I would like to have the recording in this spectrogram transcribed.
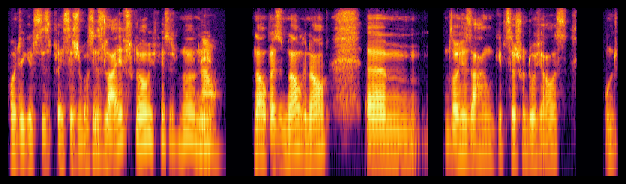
heute gibt es dieses PlayStation, was ist Live, glaube ich, PlayStation, ne? Nee. Genau. Genau, PlayStation Now, genau. Ähm, solche Sachen gibt es ja schon durchaus. Und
